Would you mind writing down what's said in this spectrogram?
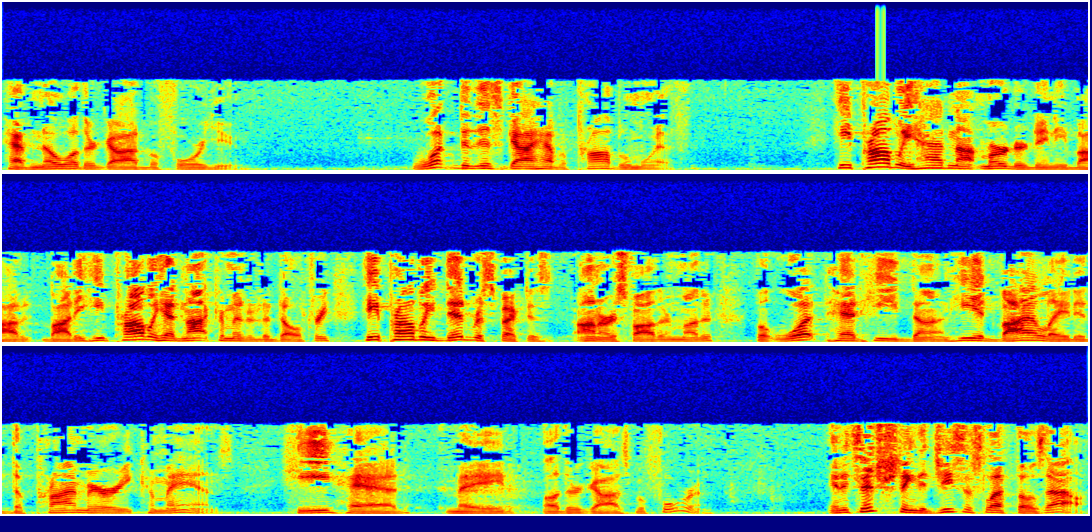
Have no other God before you. What did this guy have a problem with? He probably had not murdered anybody. He probably had not committed adultery. He probably did respect his, honor his father and mother. But what had he done? He had violated the primary commands. He had made other gods before him. And it's interesting that Jesus left those out.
